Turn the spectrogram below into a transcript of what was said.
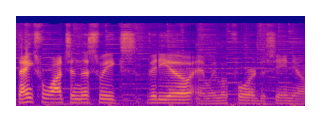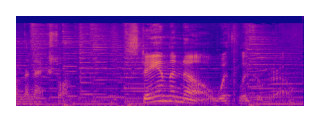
thanks for watching this week's video and we look forward to seeing you on the next one. Stay in the know with Liqui-Grow.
